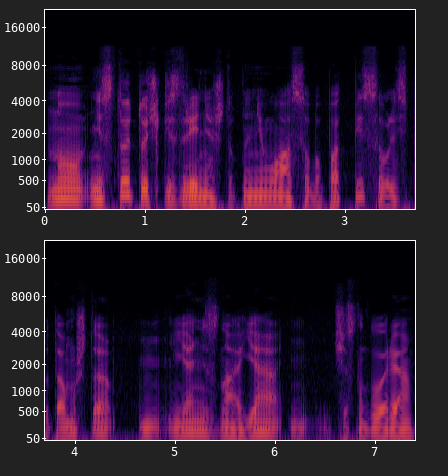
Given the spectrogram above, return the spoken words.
Но не с той точки зрения, чтобы на него особо подписывались, потому что, я не знаю, я, честно говоря,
